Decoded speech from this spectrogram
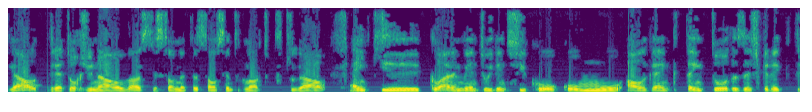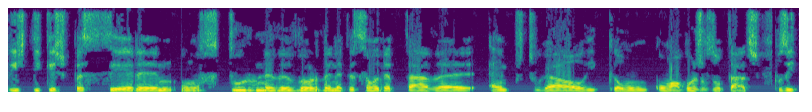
Real, diretor regional da Associação de Natação Centro-Norte de Portugal, em que claramente o identificou identificou como alguém que tem todas as características para ser hum, um futuro nadador da natação adaptada em Portugal e com, com alguns resultados positivos.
